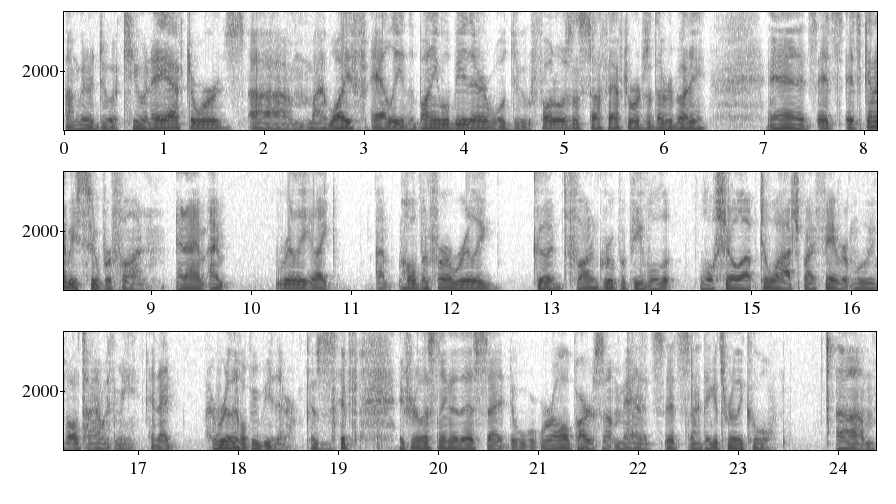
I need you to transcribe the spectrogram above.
I'm gonna do a Q&A afterwards. Um, my wife Allie, the bunny, will be there. We'll do photos and stuff afterwards with everybody, and it's it's it's gonna be super fun. And I'm I'm really like I'm hoping for a really good, fun group of people that will show up to watch my favorite movie of all time with me. And I I really hope you be there because if if you're listening to this, I, we're all part of something, man. It's it's I think it's really cool. Um,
